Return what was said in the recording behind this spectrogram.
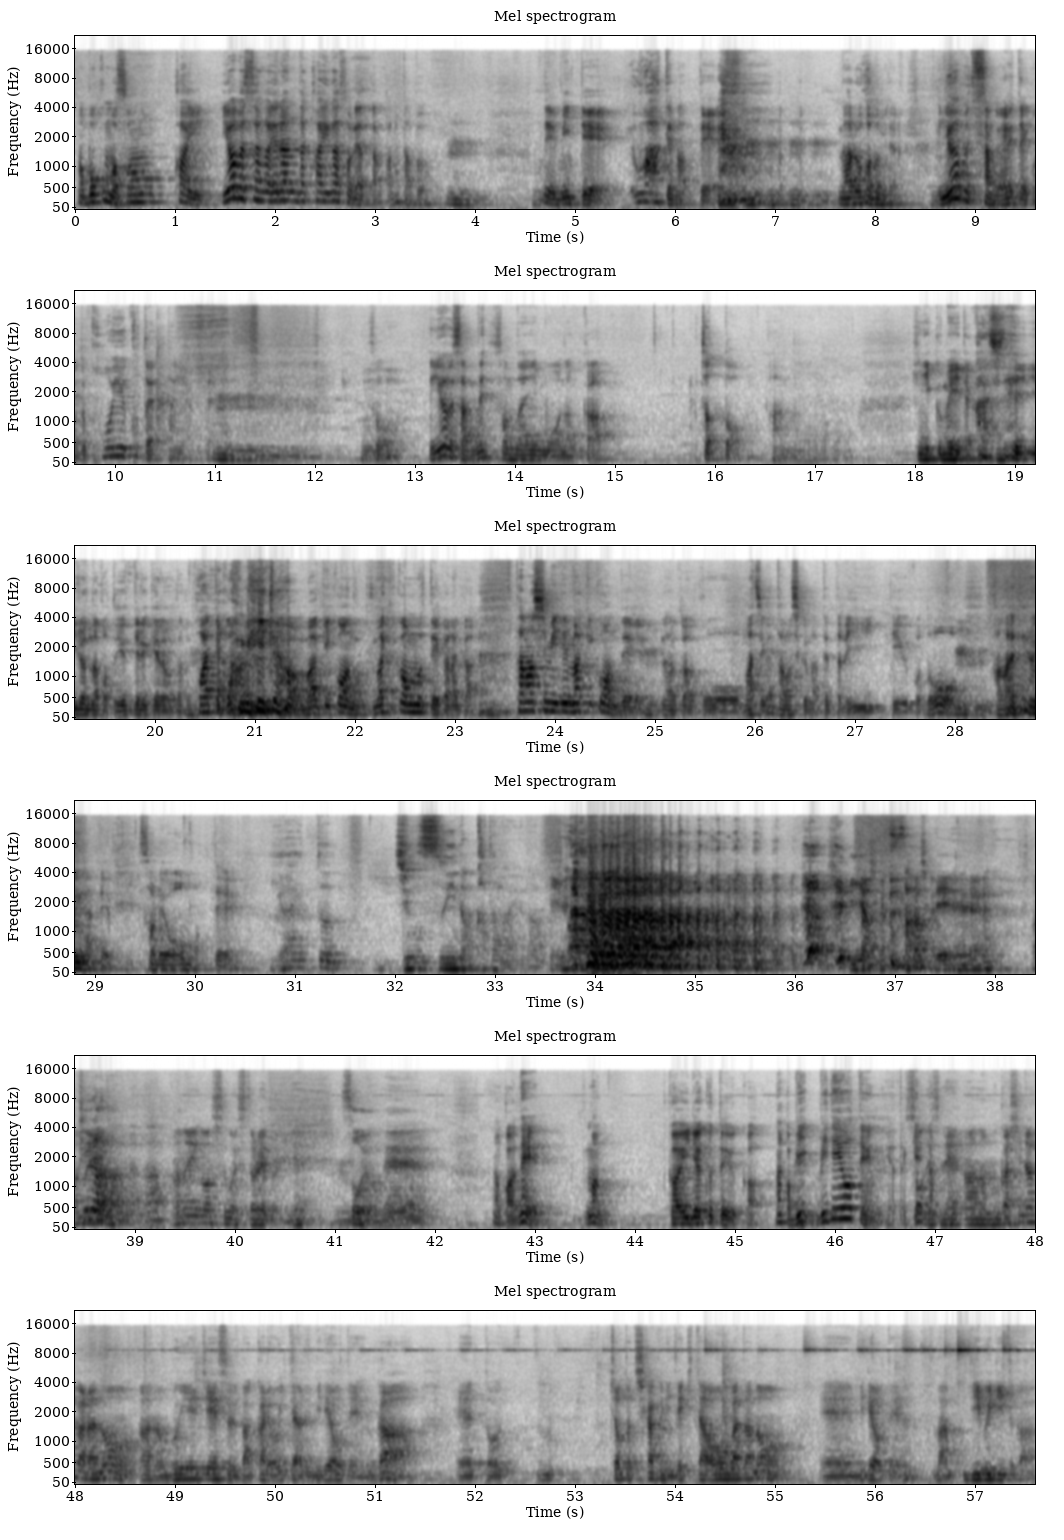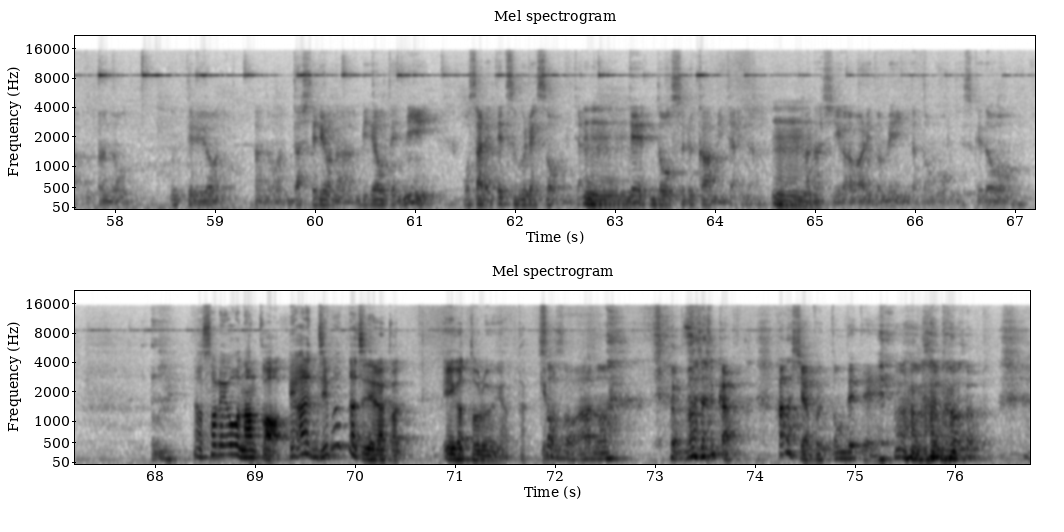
まあ、僕もその回岩渕さんが選んだ回がそれやったんかな多分。うん。で見てうわーってなってうんうんうんなるほどみたいな。岩渕さんがやりたいことこういうことやったんやみたいな。うんそう。で岩部さんねそんなにもうなんかちょっとあの皮肉めいた感じでいろんなこと言ってるけどなんかこうやってこうみんなを巻き込ん 巻き込むっていうかなんか楽しみで巻き込んでうんなんかこう街が楽しくなってったらいいっていうことを考えてるんやってそれを思って。意外と純粋な方なんやなっていう。いや確か確かにね。ピュアなんだなあの映画はすごいストレートにね、ん。そうよね。なんかねまあ概略というかなんかビビデオ店やったっけ？そうですね。あの昔ながらのあの VHS ばっかり置いてあるビデオ店が、えーっとむちょっと近くにできた大型の、えービデオ店、まあ、DVD とかあの売ってるようなあの出してるようなビデオ店に押されて潰れそうみたいな、うん。でどうするかみたいうん。な話が割とメインだと思うんですけど、だからそれをなんかえあれ自分たちでなんか映画撮るんやったっけ？そうそうあの まあなんか話はぶっ飛んでて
